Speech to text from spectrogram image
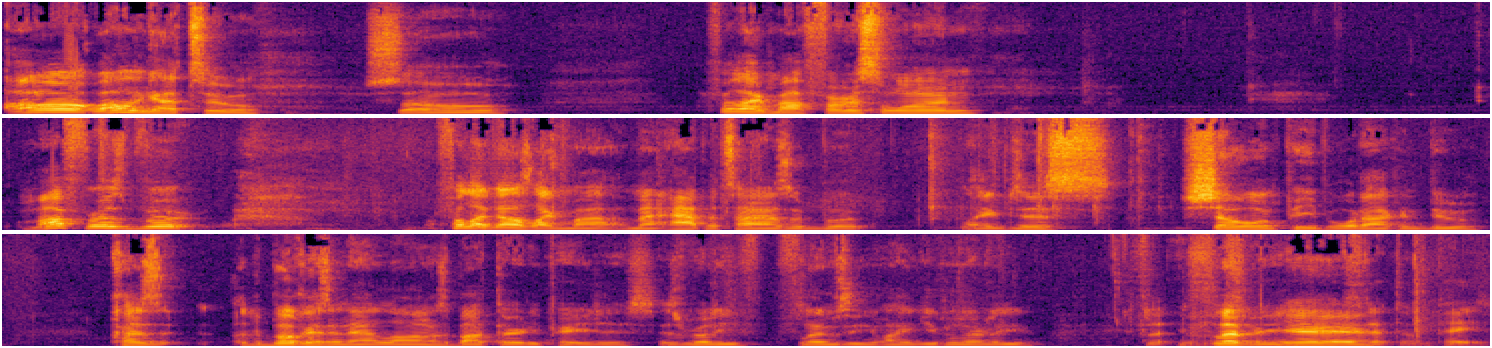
Oh, well, I only got two. So I feel like my first one, my first book, I feel like that was like my, my appetizer book. Like just showing people what I can do. Because the book isn't that long, it's about 30 pages. It's really flimsy. Like you can literally Flip, you flip it, yeah. Flip them pages.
